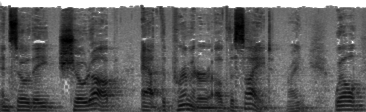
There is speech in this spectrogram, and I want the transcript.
And so they showed up at the perimeter of the site, right? Well,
